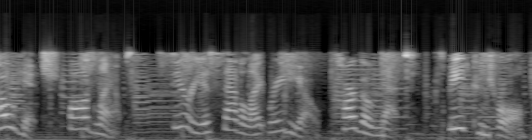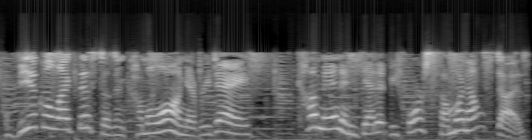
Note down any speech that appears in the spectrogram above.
Tow hitch, fog lamps, Sirius satellite radio, cargo net, speed control. A vehicle like this doesn't come along every day. Come in and get it before someone else does.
